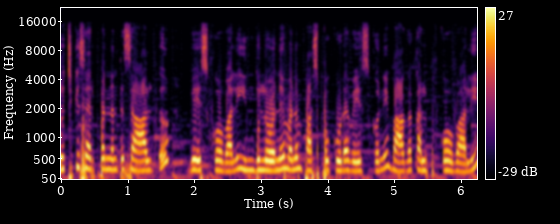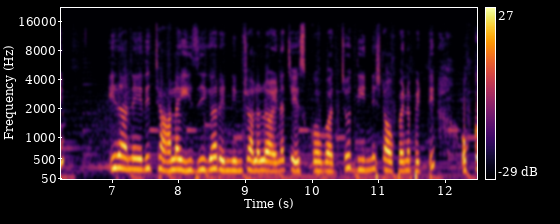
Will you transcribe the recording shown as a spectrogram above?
రుచికి సరిపడినంత సాల్ట్ వేసుకోవాలి. ఇందులోనే మనం పసుపు కూడా వేసుకొని బాగా కలుపుకోవాలి. ఇది అనేది చాలా ఈజీగా రెండు నిమిషాలలో అయినా చేసుకోవచ్చు. దీన్ని స్టవ్ పైన పెట్టి ఒక్క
